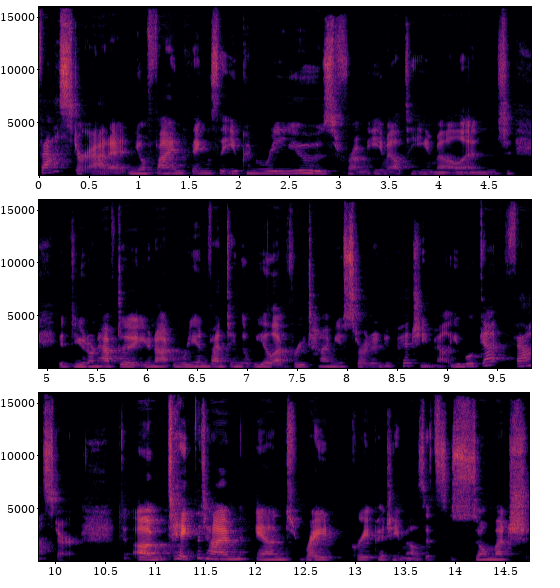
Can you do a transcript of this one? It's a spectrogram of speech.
faster at it and you'll find things that you can reuse from email to email. And it, you don't have to, you're not reinventing the wheel every time you start a new pitch email. You will get faster. Um, take the time and write great pitch emails. It's so much,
